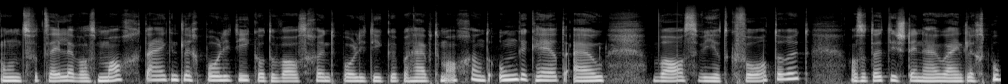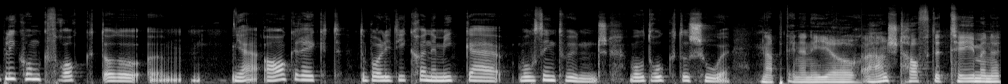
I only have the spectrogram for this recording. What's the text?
und zu erzählen, was macht eigentlich Politik oder was könnte Politik überhaupt machen und umgekehrt auch, was wird gefordert. Also dort ist dann auch eigentlich das Publikum gefragt oder ähm, ja, angeregt, der Politik können mitgeben wo sind die Wünsche, wo drückt der Schuh. Neben diesen eher ernsthaften Themen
